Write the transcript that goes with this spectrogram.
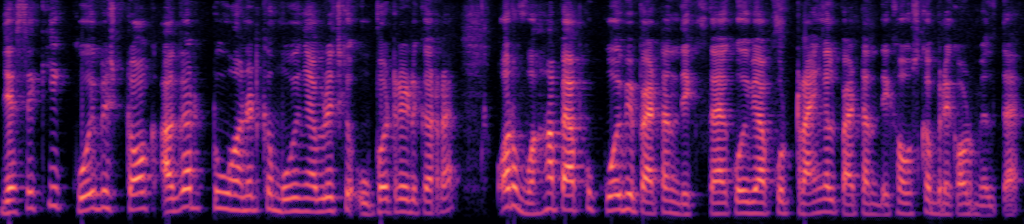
जैसे कि कोई भी स्टॉक अगर 200 का मूविंग एवरेज के ऊपर ट्रेड कर रहा है और वहाँ पे आपको कोई भी पैटर्न दिखता है, कोई भी आपको ट्राइंगल पैटर्न दिखा, उसका ब्रेकआउट मिलता है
